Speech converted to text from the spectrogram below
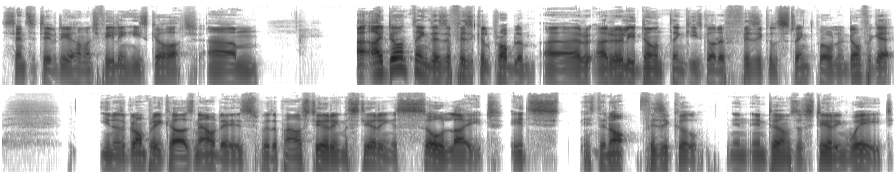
sensitivity or how much feeling he's got. Um, I, don't think there's a physical problem. I, I, I really don't think he's got a physical strength problem. Don't forget, you know, the Grand Prix cars nowadays with the power steering, the steering is so light. It's, it's they're not physical in, in terms of steering weight.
